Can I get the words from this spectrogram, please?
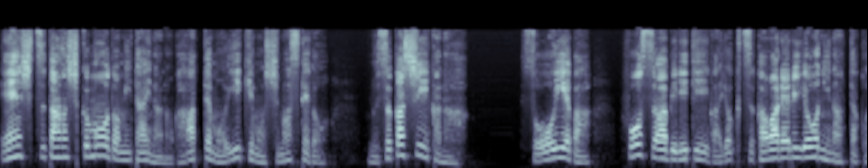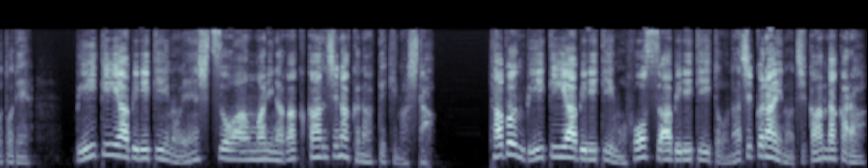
演出短縮モードみたいなのがあってもいい気もしますけど、難しいかな。そういえば、フォースアビリティがよく使われるようになったことで、BT アビリティの演出をあんまり長く感じなくなってきました。多分 BT アビリティもフォースアビリティと同じくらいの時間だから、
